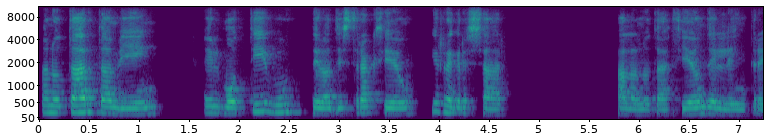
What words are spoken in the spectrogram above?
anotar también el motivo de la distracción y regresar a la anotación del entra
